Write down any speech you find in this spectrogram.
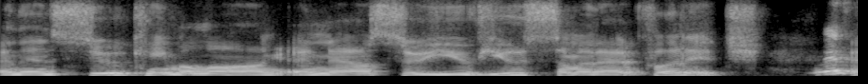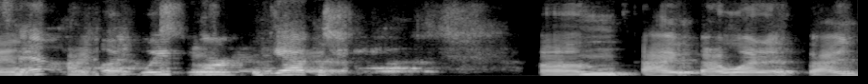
And then Sue came along, and now Sue, you've used some of that footage. With and him, I, we worked together. Um, I, I want to, I,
